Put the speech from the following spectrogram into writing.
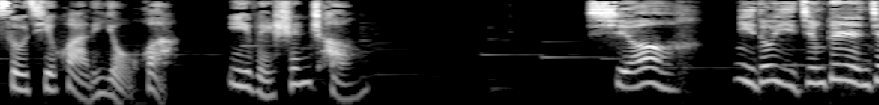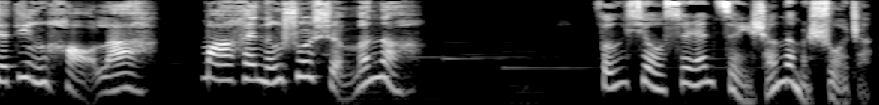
苏七话里有话，意味深长。行，你都已经跟人家定好了，妈还能说什么呢？冯秀虽然嘴上那么说着，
